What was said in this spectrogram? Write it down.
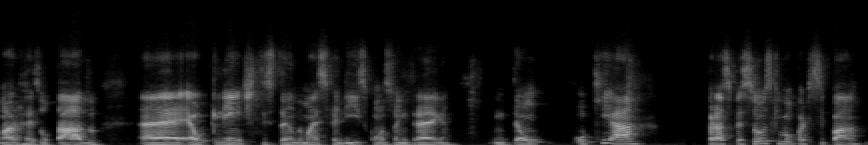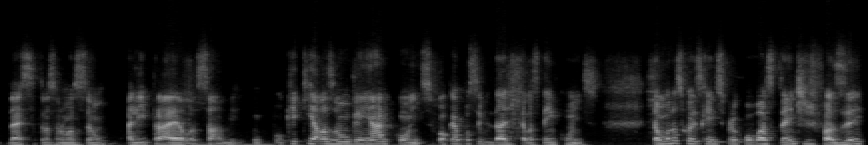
maior resultado, é, é o cliente estando mais feliz com a sua entrega. Então, o que há para as pessoas que vão participar dessa transformação ali para elas, sabe? O que, que elas vão ganhar com isso? Qual é a possibilidade que elas têm com isso? Então, uma das coisas que a gente se preocupou bastante de fazer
